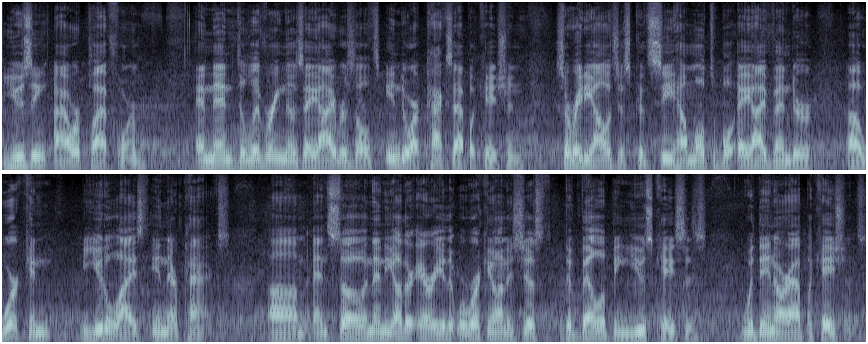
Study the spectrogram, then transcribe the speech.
using our platform and then delivering those AI results into our PACS application so radiologists could see how multiple AI vendor uh, work can be utilized in their PACS. Um, and so, and then the other area that we're working on is just developing use cases within our applications.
